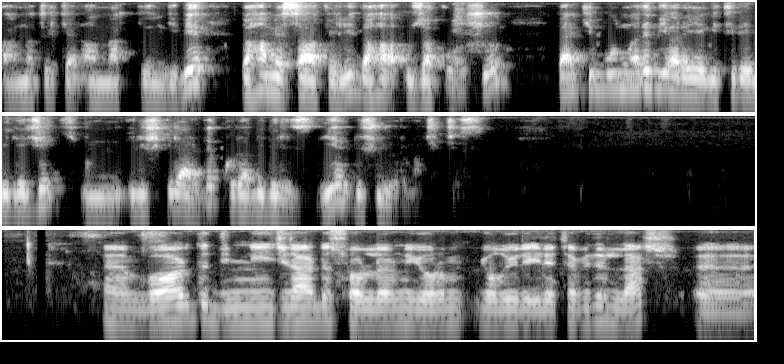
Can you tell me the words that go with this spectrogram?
anlatırken anlattığın gibi daha mesafeli, daha uzak oluşu belki bunları bir araya getirebilecek ıı, ilişkiler de kurabiliriz diye düşünüyorum açıkçası. Ee, bu arada dinleyiciler de sorularını yorum yoluyla iletebilirler. Ee,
